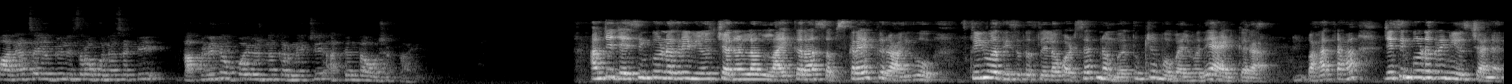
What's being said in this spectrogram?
पाण्याचा योग्य निचरा होण्यासाठी तातडीने उपाययोजना करण्याची अत्यंत आवश्यकता आहे. आमच्या जयसिंगपूर नगरी न्यूज चॅनलला लाईक करा सबस्क्राईब करा आणि हो स्क्रीनवर दिसत असलेला व्हॉट्सअप नंबर तुमच्या मोबाईलमध्ये ऍड करा. पाहत रहा जयसिंगपूर नगरी न्यूज चॅनल.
